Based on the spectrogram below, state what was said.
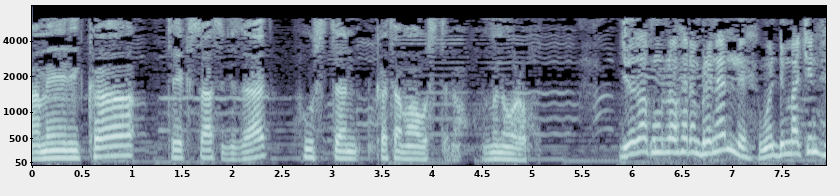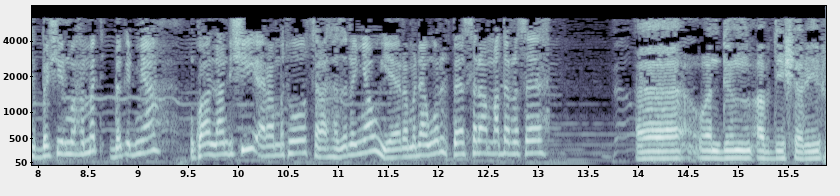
አሜሪካ ቴክሳስ ግዛት ሁስተን ከተማ ውስጥ ነው የምኖረው። ጀዛኩሙላሁ ኸይረን ብለናል ወንድማችን በሺር መሐመድ። በቅድሚያ እንኳን ለ1439ኛው የረመዳን ወር በሰላም አደረሰ። ወንድም አብዲ ሸሪፍ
